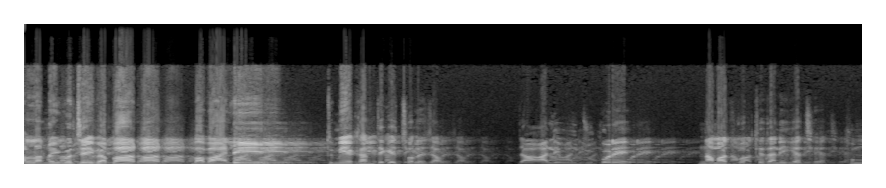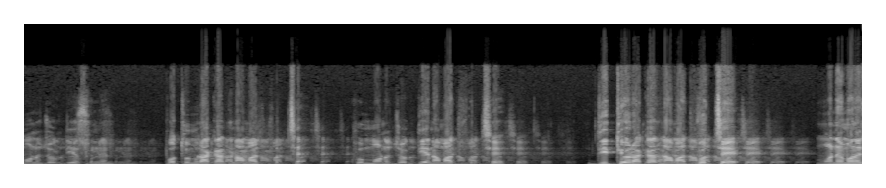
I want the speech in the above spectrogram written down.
আল্লাহ নবী বলছে, এই ব্যাপার, বাবা আলী তুমি এখান থেকে চলে যাও। যা আলী উজু করে নামাজ পড়তে দাঁড়িয়ে গেছে। খুব মনোযোগ দিয়ে শুনেন। প্রথম রাকাত নামাজ পড়ছে, খুব মনোযোগ দিয়ে নামাজ পড়ছে। দ্বিতীয় রাকাত নামাজ পড়ছে, মনে মনে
